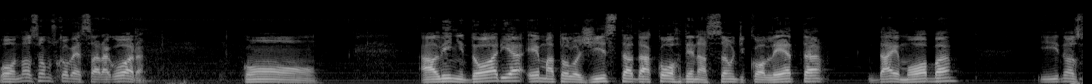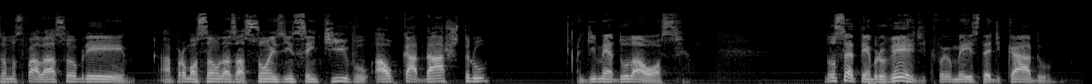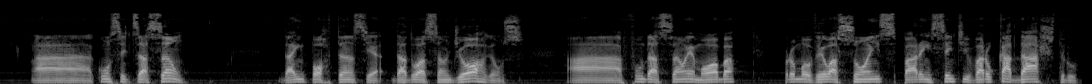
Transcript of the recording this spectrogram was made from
Bom, nós vamos conversar agora com a Aline Dória, hematologista da coordenação de coleta da Emoba, e nós vamos falar sobre a promoção das ações de incentivo ao cadastro de medula óssea. No Setembro Verde, que foi o mês dedicado à conscientização da importância da doação de órgãos, a Fundação Emoba promoveu ações para incentivar o cadastro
